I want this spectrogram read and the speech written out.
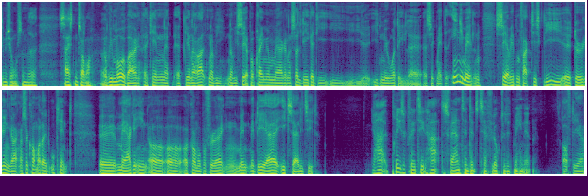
dimension, som hedder 16 tommer. Og vi må jo bare erkende, at, at generelt, når vi, når vi ser på premiummærkerne, så ligger de i, i, i den øvre del af, af segmentet. Indimellem ser vi dem faktisk lige øh, dykke en gang, og så kommer der et ukendt øh, mærke ind og, og, og kommer på føringen, men, men det er ikke særlig tit. Jeg har, pris og kvalitet har desværre en tendens til at flugte lidt med hinanden. Ofte ja.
